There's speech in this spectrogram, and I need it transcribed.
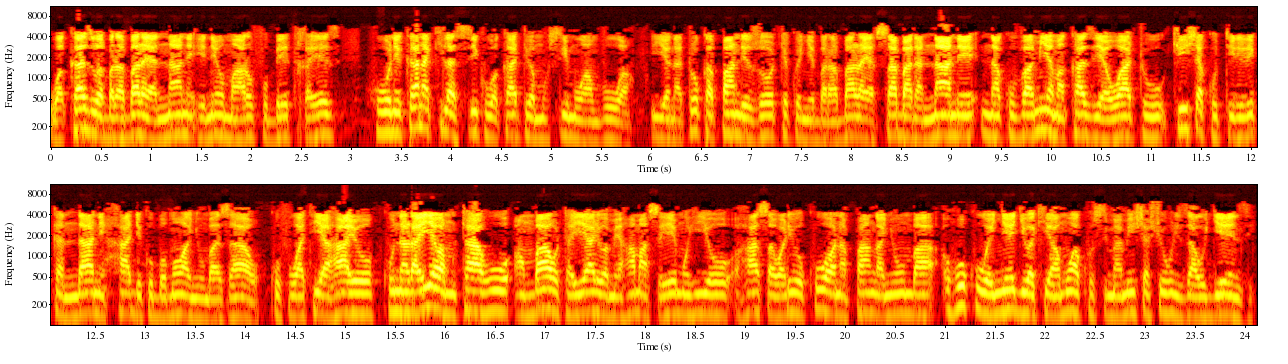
Wakazi wa barabara ya nane eneo maarufu Betrez huonekana kila siku wakati wa msimu wa mvua. Yanatoka pande zote kwenye barabara ya saba na nane na kuvamia makazi ya watu kisha kutiririka ndani hadi kubomoa nyumba zao. Kufuatia hayo, kuna raia wa mtaa huo ambao tayari wamehama sehemu hiyo hasa waliokuwa wanapanga nyumba huku wenyeji wakiamua kusimamisha shughuli za ujenzi.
